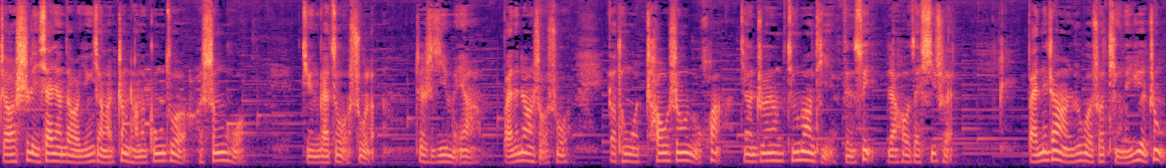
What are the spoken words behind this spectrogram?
只要视力下降到影响了正常的工作和生活，就应该做手术了。这是因为啊，白内障手术要通过超声乳化将中央晶状体粉碎，然后再吸出来。白内障如果说挺得越重，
